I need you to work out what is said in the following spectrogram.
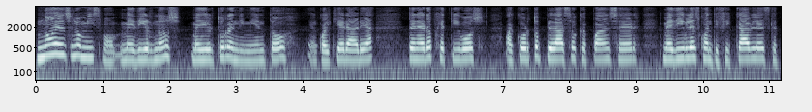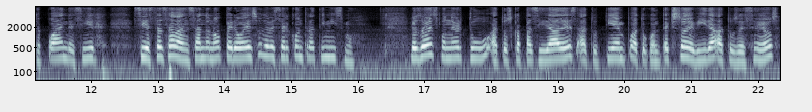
no es lo mismo medirnos, medir tu rendimiento en cualquier área, tener objetivos a corto plazo que puedan ser medibles, cuantificables, que te puedan decir si estás avanzando o no, pero eso debe ser contra ti mismo. Los debes poner tú a tus capacidades, a tu tiempo, a tu contexto de vida, a tus deseos,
